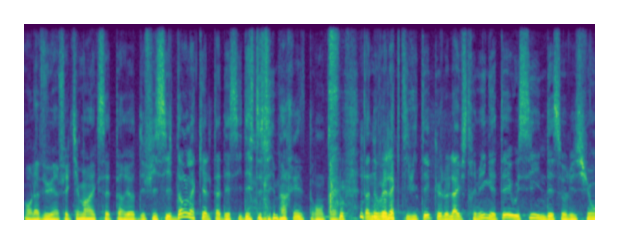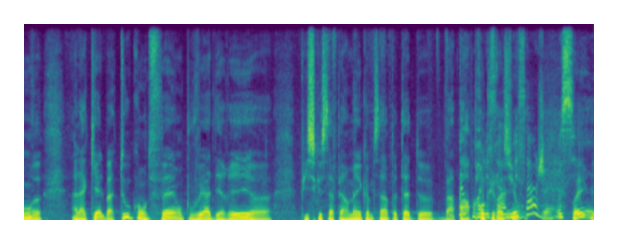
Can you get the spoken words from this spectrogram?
On l'a vu effectivement avec cette période difficile dans laquelle tu as décidé de démarrer ton, ta nouvelle activité, que le live streaming était aussi une des solutions euh, à laquelle bah, tout compte fait, on pouvait adhérer, euh, puisque ça permet comme ça peut-être de, bah, on par pourrait laisser un procuration. message aussi Oui, euh, vidéo.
